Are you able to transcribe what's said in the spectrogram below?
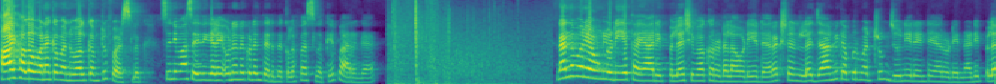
ஹாய் ஹலோ வணக்கம் and welcome to first look cinema செய்திகளை உடனுக்குடன் தெரிந்து கொள்ள ஃபர்ஸ்ட் லுக்கே பாருங்க. நந்தமுறை அவங்களுடைய தயாரிப்பில் சிவா கருடலாவுடைய டைரக்ஷனில் ஜான்வி கபூர் மற்றும் ஜூனியர் என்டிஆருடைய நடிப்பில்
